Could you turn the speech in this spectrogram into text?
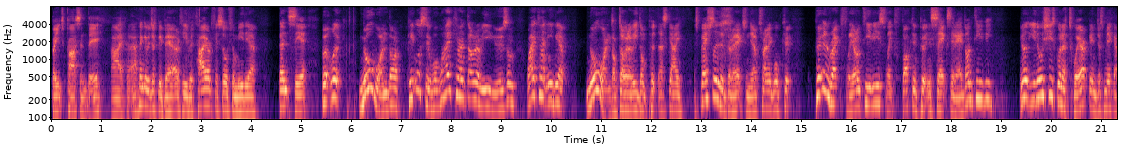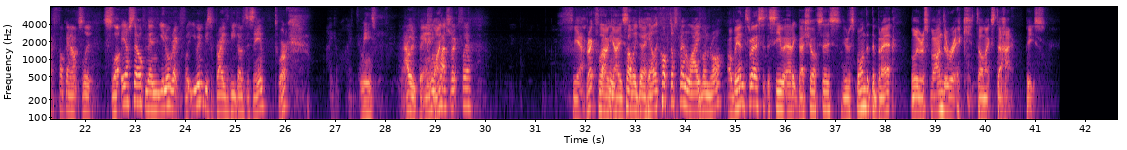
By each passing day. Aye, I think it would just be better if he retired for social media, didn't say it. But look, no wonder people say, well, why can't WWE use him? Why can't he be a. No wonder WWE don't put this guy, especially the direction they're trying to go. co- Putting Ric Flair on TV is like fucking putting Sexyy Red on TV. You know, you know she's going to twerk and just make a fucking absolute slut of herself, and then you know Ric Flair. You wouldn't be surprised if he does the same. Twerk. I, I mean, he's- I wouldn't put anything Plank. past Ric Flair. yeah, Ric Flair, Fucking guys. Probably do a helicopter spin live on Raw. I'll be interested to see what Eric Bischoff says. You responded to Bret. Will you respond to Ric? Till next time. Peace.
